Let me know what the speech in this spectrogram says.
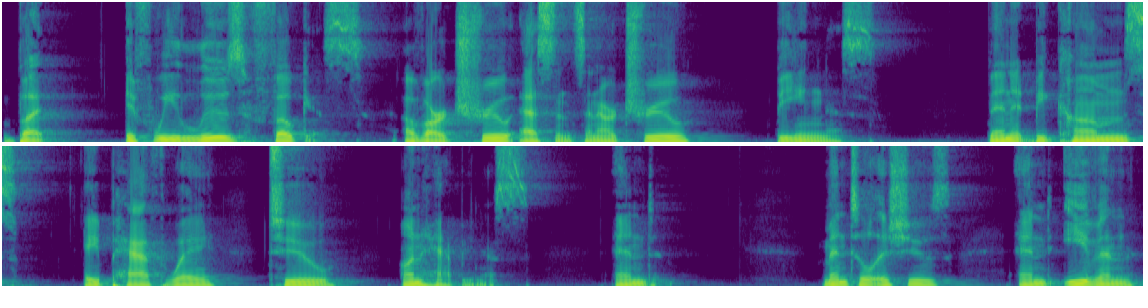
But if we lose focus of our true essence and our true beingness, then it becomes a pathway to unhappiness and mental issues, and even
